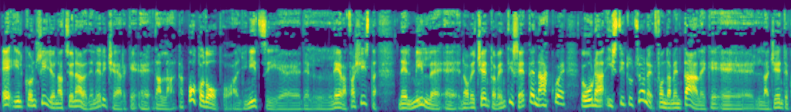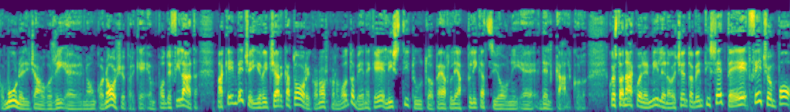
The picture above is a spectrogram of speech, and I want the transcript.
e il Consiglio nazionale delle ricerche dall'altra. Poco dopo, agli inizi eh, dell'era fascista, nel 1927 nacque una istituzione fondamentale che eh, la gente comune, diciamo così, eh, non conosce perché è un po' defilata, ma che invece i ricercatori conoscono molto bene, che è l'Istituto per le applicazioni del calcolo. Questo nacque nel 1927 e fece un po'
